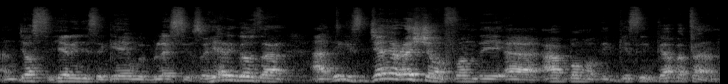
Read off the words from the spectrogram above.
and just hearing this again will bless you. So here it goes. Uh, I think it's Generation from the uh, album of the Gisi Gabatan.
